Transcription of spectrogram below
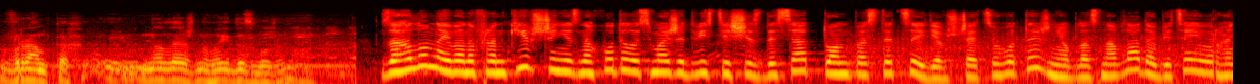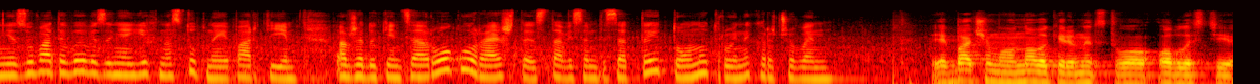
в рамках е, належного і дозволеного. Загалом на Івано-Франківщині знаходилось майже 260 тонн пестицидів. Ще цього тижня обласна влада обіцяє організувати вивезення їх наступної партії. А вже до кінця року решти 180 тонн отруйних речовин. Як бачимо, нове керівництво області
